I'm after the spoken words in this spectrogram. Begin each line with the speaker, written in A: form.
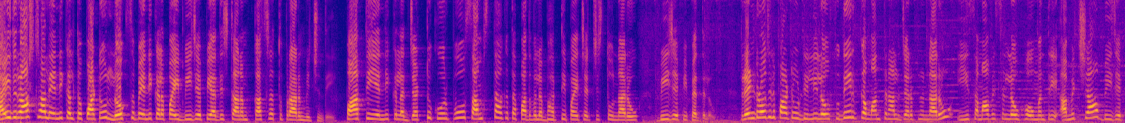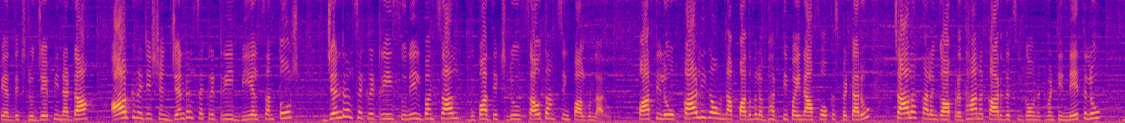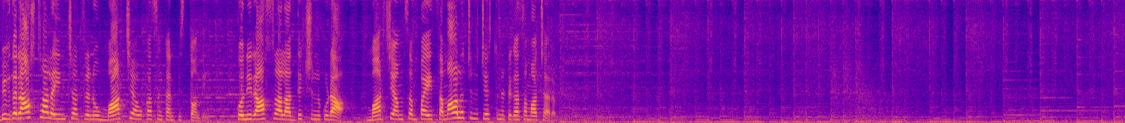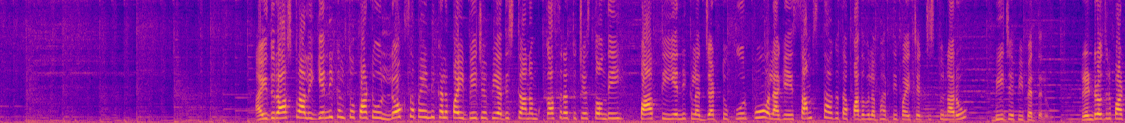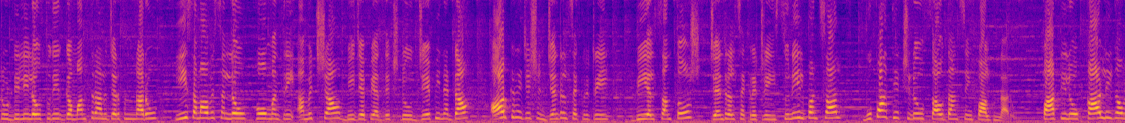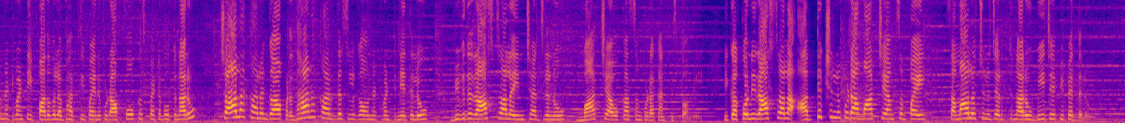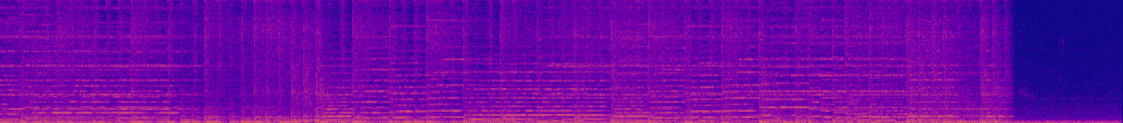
A: ఐదు రాష్ట్రాల ఎన్నికలతో పాటు లోక్సభ ఎన్నికలపై బీజేపీ అధిష్టానం కసరత్తు ప్రారంభించింది. పార్టీ ఎన్నికల జట్టు కూర్పు సంస్థాగత పదవుల భర్తీపై చర్చిస్తున్నారు బీజేపీ పెద్దలు. రెండు రోజుల పాటు ఢిల్లీలో సుదీర్ఘ మంతనాలు జరపనున్నారు. ఈ సమావేశంలో హోంమంత్రి అమిత్ షా బీజేపీ అధ్యక్షుడు JP Nadda organisation general secretary BL Santosh general secretary Sunil Bansal ఉపాధ్యక్షుడు సౌతాన్ సింగ్ పాల్గొన్నారు. పార్టీలో ఖాళీగా ఉన్న పదవుల భర్తీపై ఫోకస్ పెట్టారు. చాలా కాలంగా ప్రధాన కార్యదర్శులుగా ఉన్నటువంటి నేతలు వివిధ రాష్ట్రాల ఇన్ఛార్జ్లను మార్చే అవకాశం కనిపిస్తోంది. కొన్ని రాష్ట్రాల అధ్యక్షులను కూడా మార్చే అంశంపై సమాలోచన చేస్తున్నట్టుగా సమాచారం. ఐదు రాష్ట్రాల ఎన్నికలతో పాటు లోక్సభ ఎన్నికలపై బీజేపీ అధిష్టానం కసరత్తు చేస్తోంది. పార్టీ ఎన్నికల జట్టు కూర్పు అలాగే సంస్థాగత పదవుల భర్తీపై చర్చిస్తున్నారు బీజేపీ పెద్దలు. రెండు రోజుల పాటు ఢిల్లీలో సుదీర్ఘ మంత్రాలు జరపనున్నారు. ఈ సమావేశంలో హోంమంత్రి అమిత్ షా బీజేపీ అధ్యక్షుడు JP Nadda organisation general secretary BL Santosh general secretary Sunil Bansal ఉపాధ్యక్షుడు సౌదాన్ సింగ్ పాల్గొన్నారు. పార్టీలో ఖాళీగా ఉన్నటువంటి పదవుల భర్తీపైన కూడా ఫోకస్ పెట్టబోతున్నారు. చాలా కాలంగా ప్రధాన కార్యదర్శులుగా ఉన్నటువంటి నేతలు వివిధ రాష్ట్రాల ఇన్ఛార్జ్లను మార్చే అవకాశం కూడా కనిపిస్తోంది. ఇక కొన్ని రాష్ట్రాల అధ్యక్షులను కూడా మార్చే అంశంపై సమాలోచనలు జరుపుతున్నారు బీజేపీ పెద్దలు.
